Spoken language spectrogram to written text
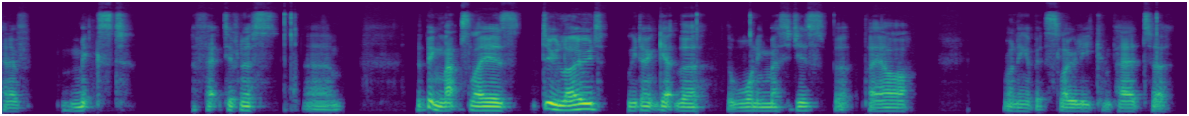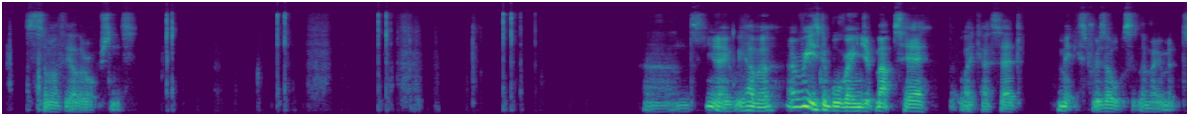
kind of mixed effectiveness. Um, the Bing Maps layers do load. We don't get the, the warning messages, but they are running a bit slowly compared to some of the other options. And, you know, we have a, a reasonable range of maps here, but like I said, mixed results at the moment.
